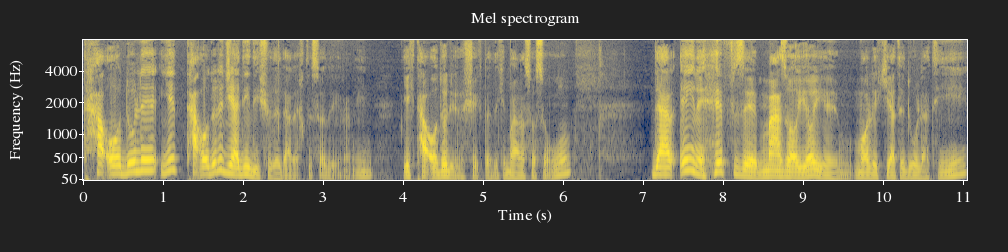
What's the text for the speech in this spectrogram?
تعادل یه تعادل جدیدی شده در اقتصاد ایران. این یک تعادلی رو شکل داده که بر اساس اون در عین حفظ مزایای مالکیت دولتی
